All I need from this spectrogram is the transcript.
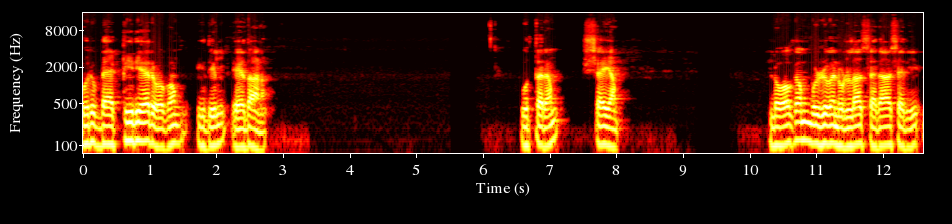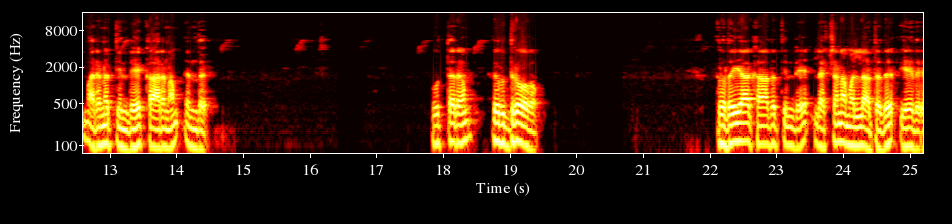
ഒരു ബാക്ടീരിയ രോഗം ഇതിൽ ഏതാണ്? ഉത്തരം ക്ഷയം. ലോകം മുഴുവനുള്ള ശരാശരി മരണത്തിന്റെ കാരണം എന്ത്? ഉത്തരം ഹൃദ്രോഗം. ഹൃദയാഘാതത്തിന്റെ ലക്ഷണമല്ലാത്തത് ഏത്?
